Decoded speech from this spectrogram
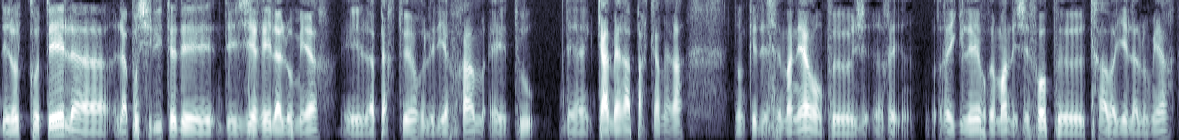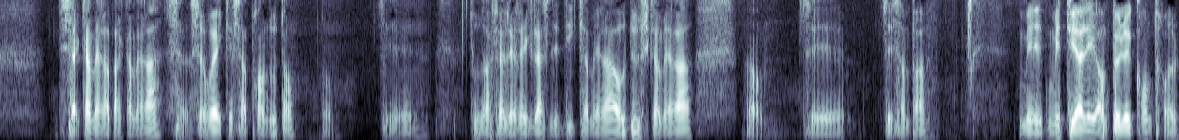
De l'autre côté, la, possibilité de, gérer la lumière et l'aperture, le diaphragme et tout, de caméra par caméra. Donc de cette manière, on peut régler vraiment les effets, on peut travailler la lumière caméra par caméra. C'est vrai que ça prend du temps. Tu dois faire les réglages de 10 caméras ou 12 caméras. C'est sympa. Mais tu as un peu le contrôle.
